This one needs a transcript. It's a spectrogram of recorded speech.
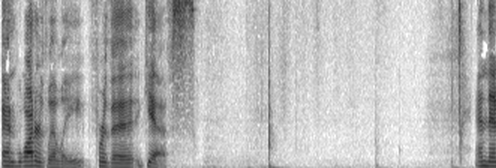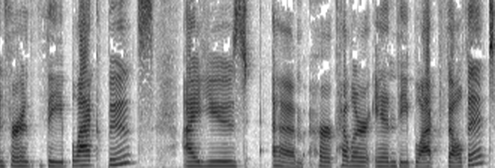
and Water Lily for the gifts. And then for the black boots, I used um, her color in the black velvet.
